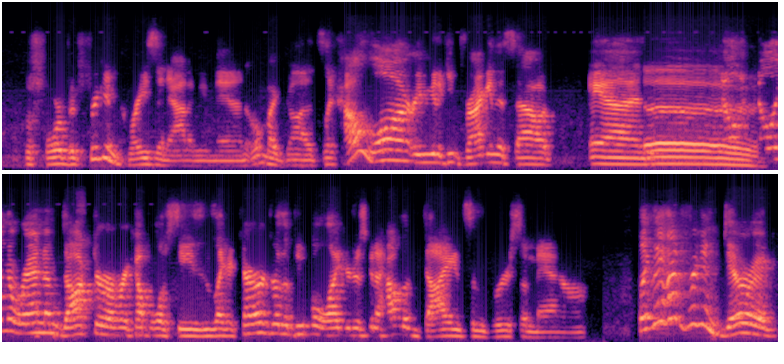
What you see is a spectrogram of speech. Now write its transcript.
before, but freaking Grey's Anatomy, man. Oh my god. It's like how long are you gonna keep dragging this out and killing, Uh, killing a random doctor every couple of seasons, like a character that people like, you're just gonna have them die in some gruesome manner. Like they had freaking Derek,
